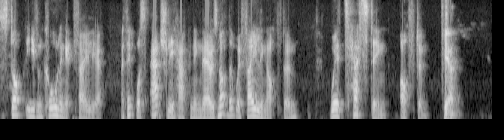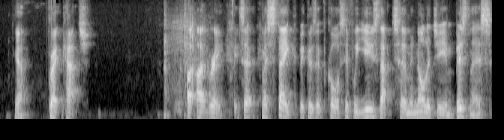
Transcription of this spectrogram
stop even calling it failure. I think what's actually happening there is not that we're failing often, we're testing often. Yeah. Yeah. Great catch. I, I, agree. It's a mistake because, of course, if we use that terminology in business,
